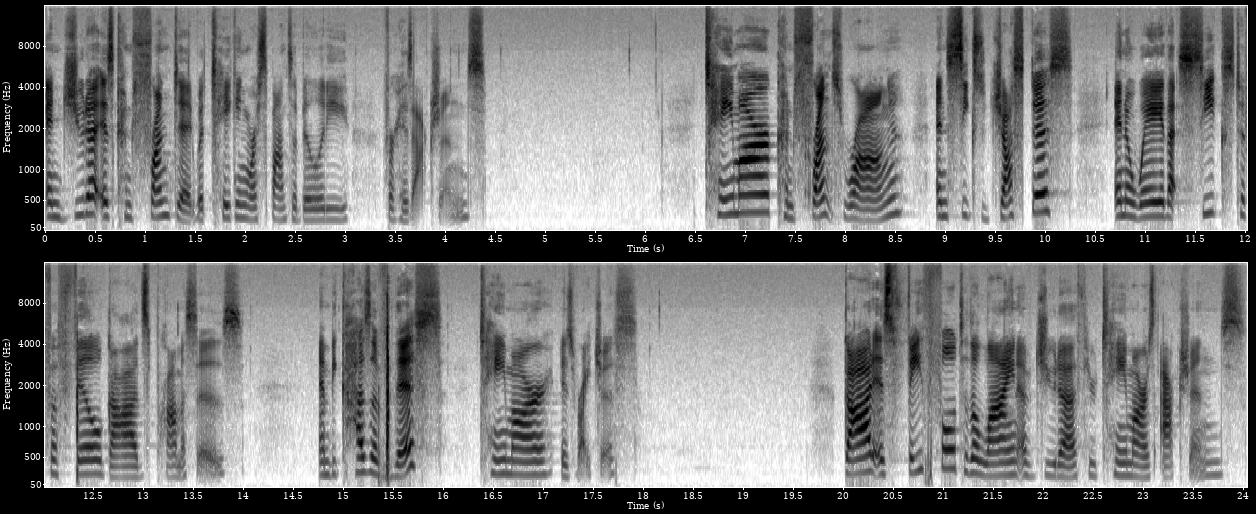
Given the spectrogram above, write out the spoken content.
and Judah is confronted with taking responsibility for his actions. Tamar confronts wrong and seeks justice in a way that seeks to fulfill God's promises. And because of this, Tamar is righteous. God is faithful to the line of Judah through Tamar's actions.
